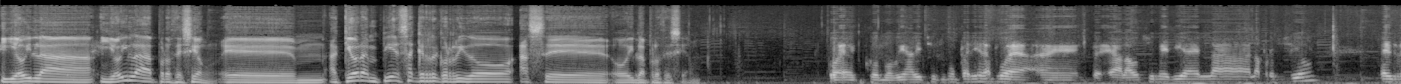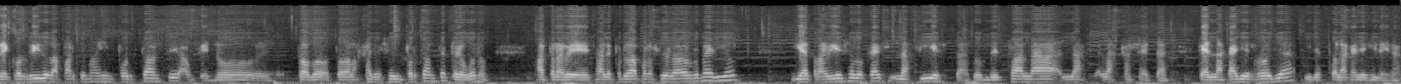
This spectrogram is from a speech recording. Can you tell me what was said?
Y hoy la y hoy la procesión. Eh, ¿A qué hora empieza? ¿Qué recorrido hace hoy la procesión? Pues como bien ha dicho su compañera, pues eh, a las ocho y media es la, la procesión. El recorrido, la parte más importante, aunque no eh, todo- todas las calles son importantes, pero bueno, a través, sale por la Plazuela de los Remedios y atraviesa lo que es la fiesta, donde están la- la- las casetas, que es la calle Roya y después la calle Gilena.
